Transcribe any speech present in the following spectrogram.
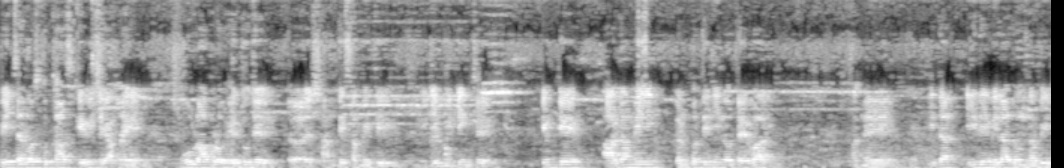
બે ચાર વસ્તુ ખાસ કેવી છે? આપણે મૂળ આપણો હેતુ છે શાંતિ સમિતિની જે મીટિંગ છે, કેમ કે આગામી ગણપતિજીનો તહેવાર અને ઈદા, ઈદ એ મિલાદુન નબી,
